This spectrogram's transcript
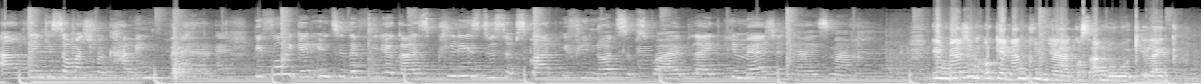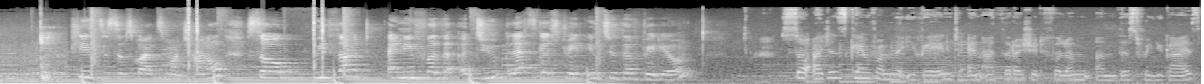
um thank you so much for coming back. Before we get into the video guys please do subscribe if you're not subscribed. Like imagine guys ma. Imagine okay nandlwini yakho sanoki like please do subscribe to my channel. So without any further ado let's get straight into the video so i just came from the event and i thought i should film um, this for you guys.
